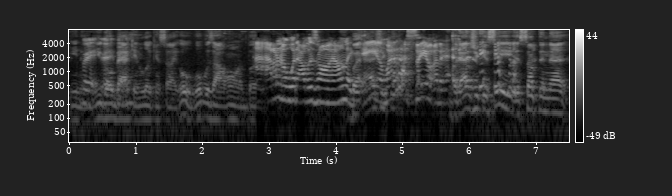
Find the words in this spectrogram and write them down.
You know, Right, you go back right. and look and say, like, oh, what was I on? But I, I don't know what I was on. I'm like, damn, why can- did I say all that? but as you can see, it's something that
